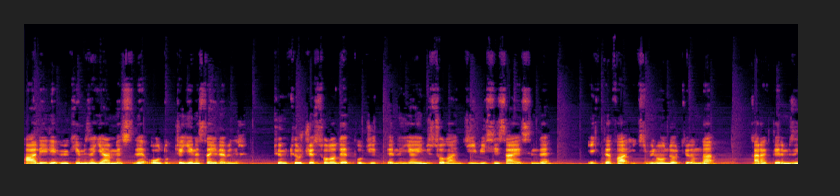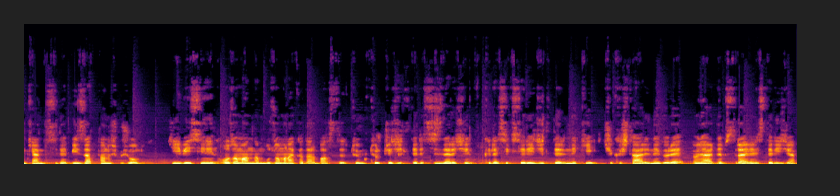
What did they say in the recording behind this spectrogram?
Haliyle ülkemize gelmesi de oldukça yeni sayılabilir. Tüm Türkçe solo Deadpool ciltlerinin yayıncısı olan GBC sayesinde ilk defa 2014 yılında karakterimizin kendisiyle bizzat tanışmış olduk. GBC'nin o zamandan bu zamana kadar bastığı tüm Türkçe ciltleri sizler için klasik seri ciltlerindeki çıkış tarihine göre önerdiğim sırayla listeleyeceğim.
